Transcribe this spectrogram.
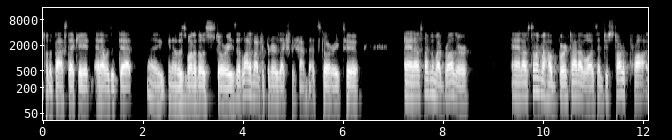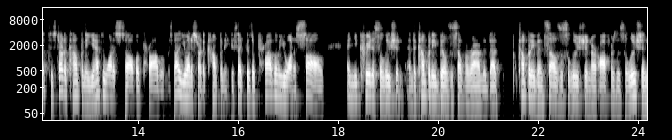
for the past decade, and I was in debt. I, you know, it was one of those stories. A lot of entrepreneurs actually have that story too. And I was talking to my brother, and I was telling about how burnt out I was. And to start a pro, to start a company, you have to want to solve a problem. It's not you want to start a company. It's like there's a problem you want to solve, and you create a solution, and the company builds itself around it. That company then sells a solution or offers a solution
